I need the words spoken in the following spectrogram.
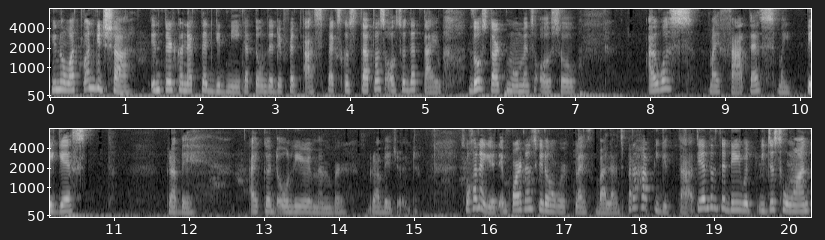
You know what? Kuan good siya. Interconnected gid ni katong the different aspects because that was also the time those dark moments also I was my fattest, my biggest. Grabe. I could only remember Grabe jud. So kana yun, importance gyud ang work-life balance para happy gid ta. At the end of the day, what we just want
